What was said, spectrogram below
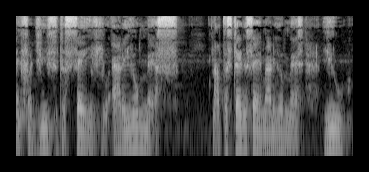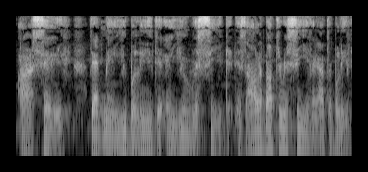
and for Jesus to save you out of your mess, not to stay the same out of your mess, you are saved. That means you believed it and you received it. It's all about the receiving after believing.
